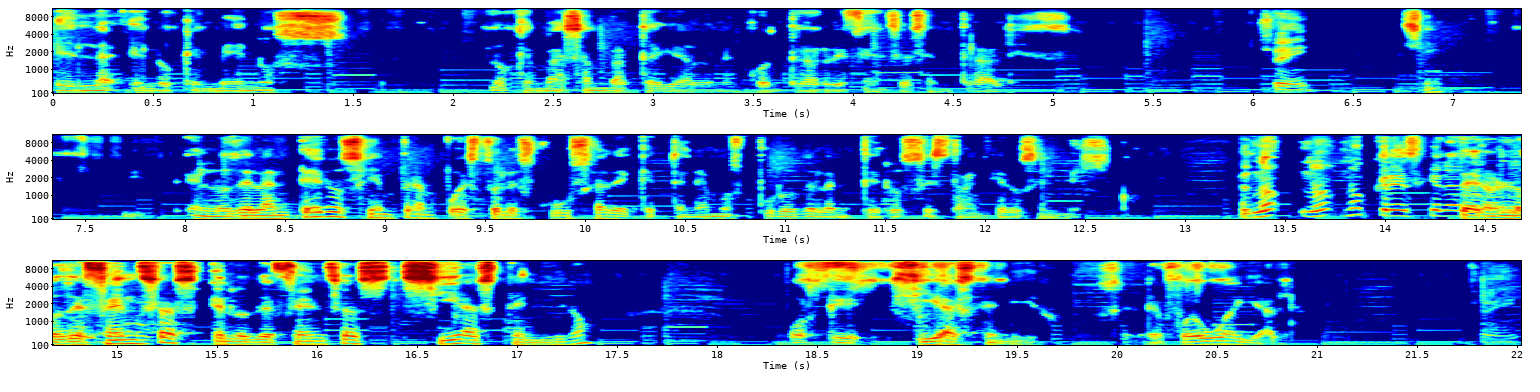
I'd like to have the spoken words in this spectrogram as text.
es, lo que menos, lo que más han batallado en encontrar defensas centrales. Sí. Sí en los delanteros siempre han puesto la excusa de que tenemos puros delanteros extranjeros en México. Pues no, no, no crees que era Pero en los defensas, en los defensas sí has tenido, porque sí has tenido. Se te fue Guayala. Sí.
